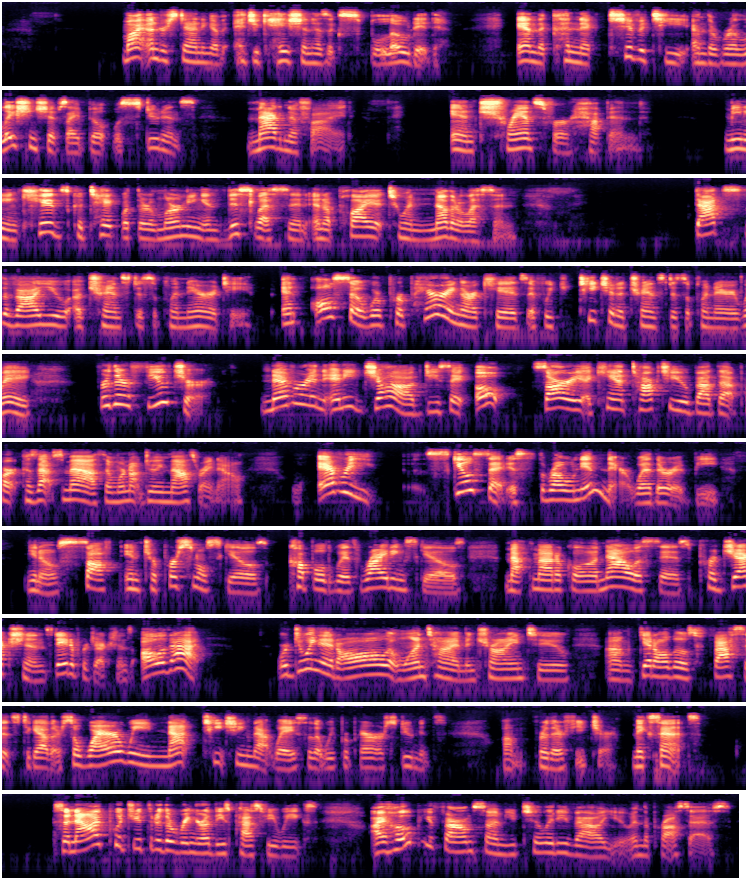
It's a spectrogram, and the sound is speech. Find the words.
my understanding of education has exploded. And the connectivity and the relationships I built with students magnified and transfer happened. Meaning, kids could take what they're learning in this lesson and apply it to another lesson. That's the value of transdisciplinarity. And also, we're preparing our kids, if we teach in a transdisciplinary way, for their future. Never in any job do you say, oh, sorry, I can't talk to you about that part because that's math and we're not doing math right now. Every skill set is thrown in there, whether it be, you know, soft interpersonal skills coupled with writing skills, mathematical analysis, projections, data projections, all of that. We're doing it all at one time and trying to um, get all those facets together. So, why are we not teaching that way so that we prepare our students um, for their future? Makes sense. So, now I've put you through the wringer these past few weeks. I hope you found some utility value in the process.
